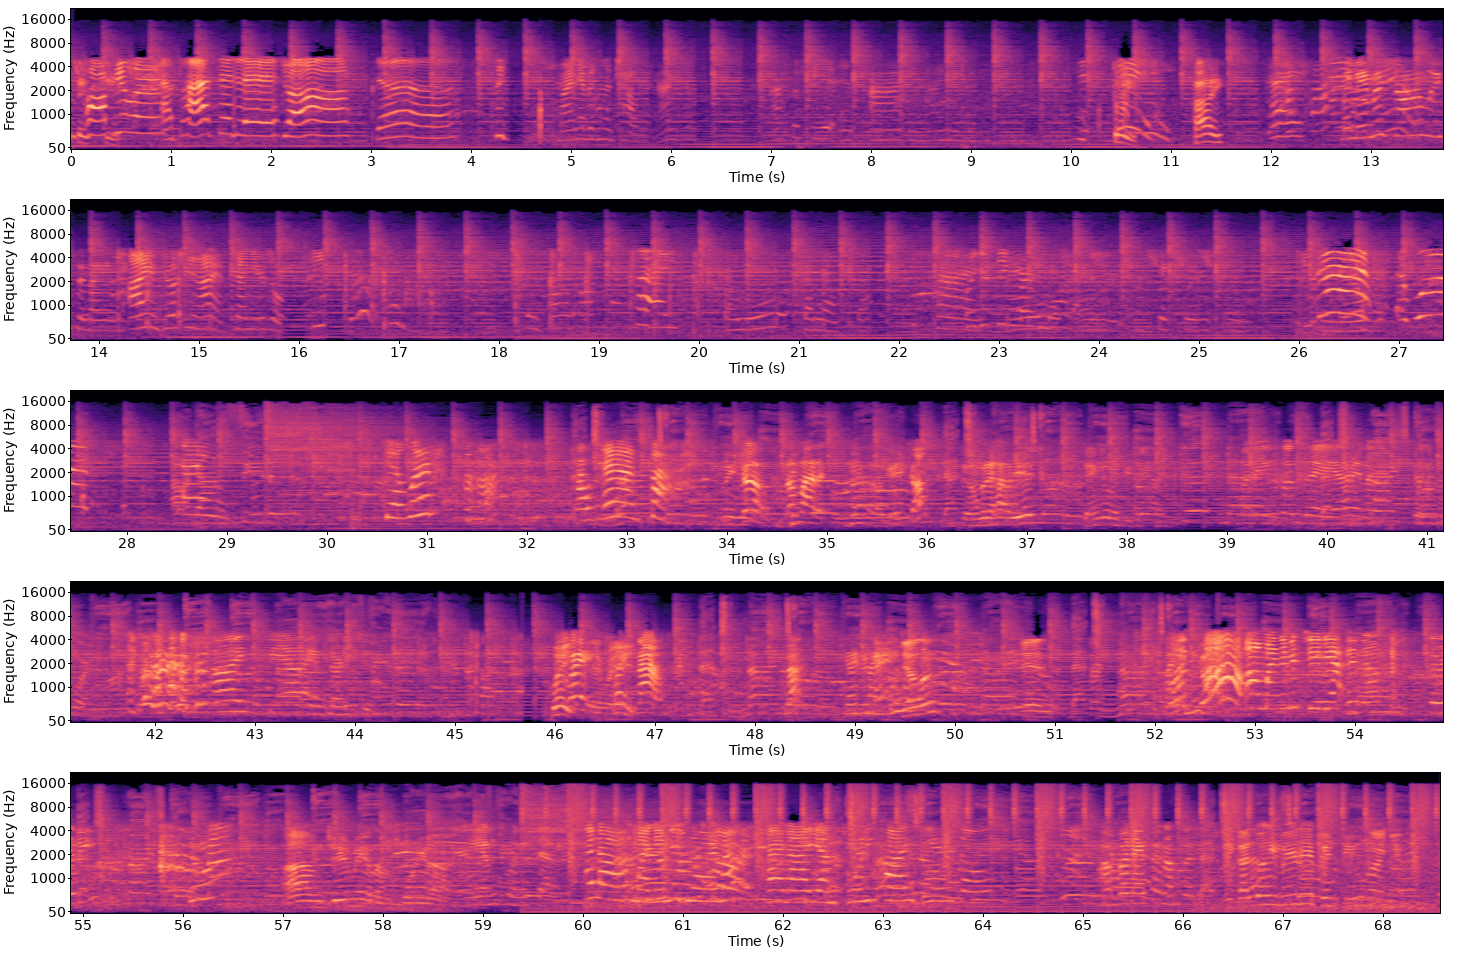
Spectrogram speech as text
I'm popular. I'm popular. Duh. Duh. My name is Natalia. I'm Sophia and I'm nine. Three. Hi. Hi. My name is John Elise and I am I am Josie and I am 10 years old. Hi. My name is Vanessa. Hi. Well, you think My name is Annie. Yeah, it was. Dylan. Uh-huh. And five. Go, no matter. Okay. Mi nombre es Javier. Tengo 23 años. My name is Andrea and I'm 24. Hi, Sophia. I am 32. Wait. Wait, wait, now. Dylan. And Oh, oh, my name is Julia and I'm 30. I'm Jimmy and I'm 29. Vanessa and I'm 30. Ricardo Jiménez, 21 años.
